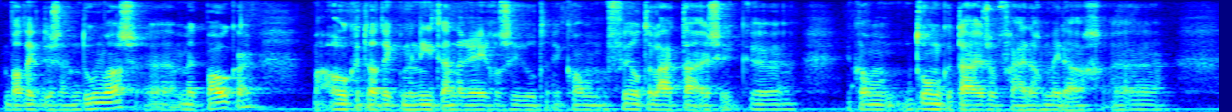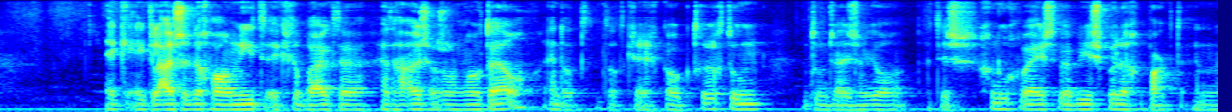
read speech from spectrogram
wat ik dus aan het doen was met poker. Maar ook dat ik me niet aan de regels hield. Ik kwam veel te laat thuis. Ik, ik kwam dronken thuis op vrijdagmiddag. Ik, ik luisterde gewoon niet. Ik gebruikte het huis als een hotel. En dat, dat kreeg ik ook terug toen. En toen zei ze, joh, het is genoeg geweest. We hebben je spullen gepakt. En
